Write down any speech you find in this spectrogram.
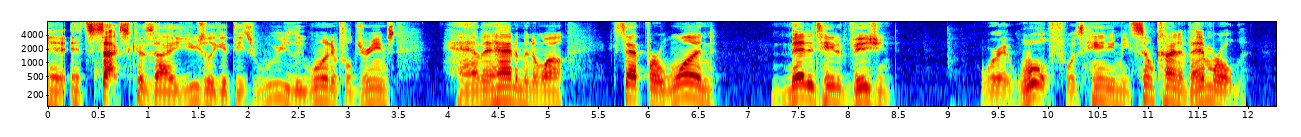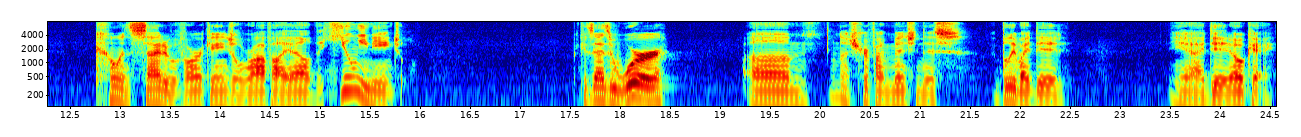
it, sucks because I usually get these really wonderful dreams. Haven't had them in a while, except for one meditative vision where a wolf was handing me some kind of emerald, coincided with Archangel Raphael, the healing angel because as it were, um, I'm not sure if I mentioned this. I believe I did. Yeah, I did. Okay.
